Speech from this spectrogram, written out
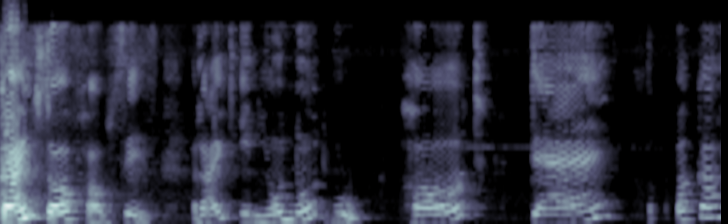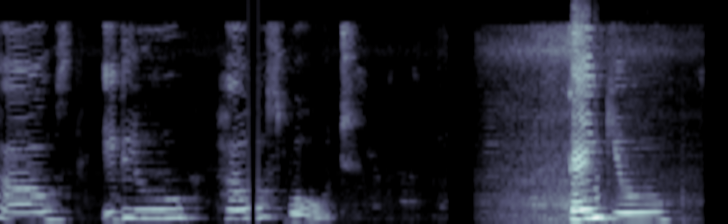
Kinds of houses. Write in your notebook hut, tent, pucca house, igloo, houseboat. Thank you.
